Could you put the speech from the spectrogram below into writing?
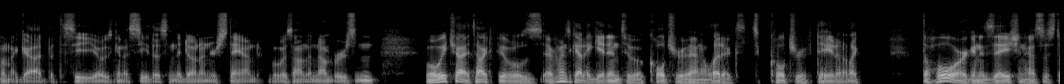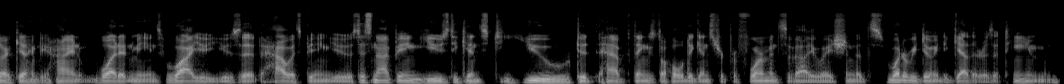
oh my god, but the CEO is going to see this, and they don't understand what was on the numbers. And what we try to talk to people is everyone's got to get into a culture of analytics, it's a culture of data. Like the whole organization has to start getting behind what it means, why you use it, how it's being used. It's not being used against you to have things to hold against your performance evaluation. It's what are we doing together as a team?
